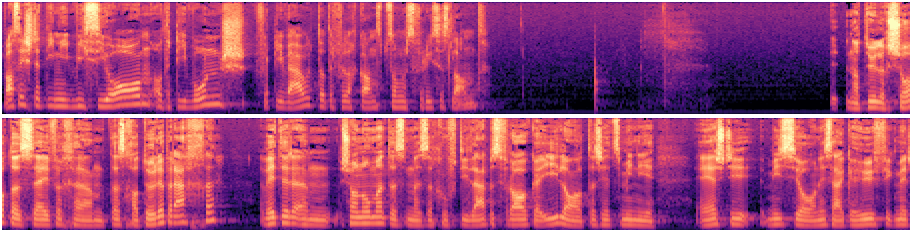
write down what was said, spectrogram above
Was ist denn deine Vision oder dein Wunsch für die Welt oder vielleicht ganz besonders für unser Land? Natürlich schon, dass einfach ähm, das kann durchbrechen kann. Wieder ähm, schon nur, dass man sich auf die Lebensfragen einlädt. Das ist jetzt meine erste Mission. Ich sage häufig, wir,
